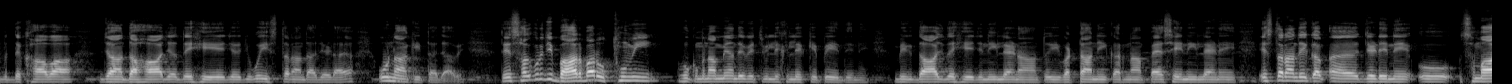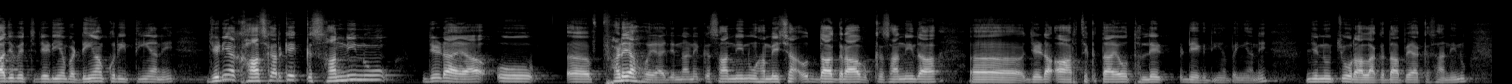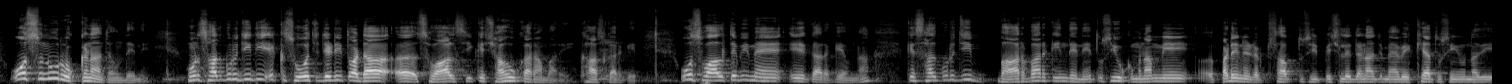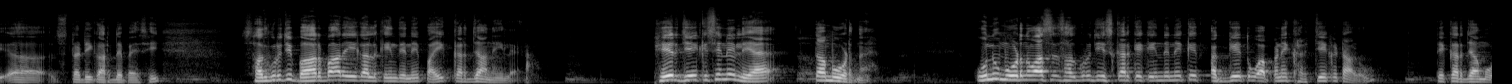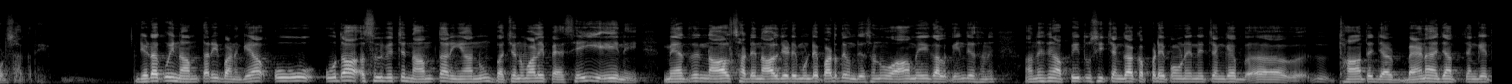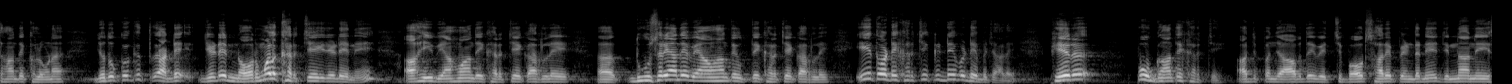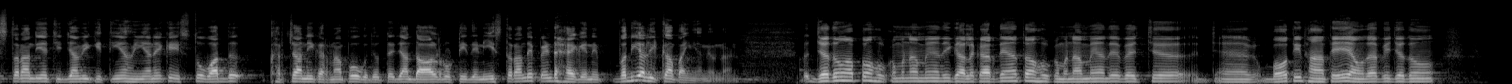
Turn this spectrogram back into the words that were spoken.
ਦਿਖਾਵਾ ਜਾਂ ਦਹਾਜ, ਦਹੇਜ ਜੋ ਕੋਈ ਇਸ ਤਰ੍ਹਾਂ ਦਾ ਜਿਹੜਾ ਆ, ਉਹ ਨਾ ਕੀਤਾ ਜਾਵੇ। ਤੇ ਸਤਿਗੁਰੂ ਜੀ ਬਾਰ-ਬਾਰ ਉੱਥੋਂ ਵੀ ਹੁਕਮਨਾਮਿਆਂ ਦੇ ਵਿੱਚ ਵੀ ਲਿਖ-ਲਿਖ ਕੇ ਭੇਜਦੇ ਨੇ ਵੀ ਦਾਜ ਦਹੇਜ ਨਹੀਂ ਲੈਣਾ, ਤੁਸੀਂ ਵੱਟਾ ਨਹੀਂ ਕਰਨਾ, ਪੈਸੇ ਨਹੀਂ ਲੈਣੇ। ਇਸ ਤਰ੍ਹਾਂ ਦੇ ਗ- ਜਿਹੜੇ ਨੇ ਉਹ ਸਮਾਜ ਵਿੱਚ ਜਿਹੜੀਆਂ ਵੱਡੀਆਂ ਕੁਰੀਤੀਆਂ ਨੇ, ਜਿਹੜੀਆਂ ਖਾਸ ਕਰਕੇ ਕਿਸਾਨੀ ਨੂੰ ਜਿਹੜਾ ਆ ਉਹ ਫੜਿਆ ਹੋਇਆ, ਜਿਨ੍ਹਾਂ ਨੇ ਕਿਸਾਨੀ ਨੂੰ ਹਮੇਸ਼ਾ ਉਹਦਾ ਗਰਾਵ ਕਿਸਾਨੀ ਦਾ ਜਿਹੜਾ ਆਰਥਿਕਤਾ ਹੈ ਉਹ ਥੱਲੇ ਡੇਗਦੀਆਂ ਪਈਆਂ ਨੇ। ਜਿਹਨੂੰ ਝੋਰਾ ਲੱਗਦਾ ਪਿਆ ਕਿਸਾਨੀ ਨੂੰ, ਉਸ ਨੂੰ ਰੋਕਣਾ ਚਾਹੁੰਦੇ ਨੇ। ਹੁਣ ਸਤਿਗੁਰੂ ਜੀ ਦੀ ਇੱਕ ਸੋਚ ਜਿਹੜੀ ਤੁਹਾਡਾ ਸਵਾਲ ਸੀ ਕਿ ਸ਼ਾਹੂਕਾਰਾਂ ਬਾਰੇ, ਖਾਸ ਕਰਕੇ। ਉਹ ਸਵਾਲ ਤੇ ਵੀ ਮੈਂ ਇਹ ਕਰਕੇ ਆਉਣਾ ਕਿ ਸਤਿਗੁਰੂ ਜੀ ਬਾਰ-ਬਾਰ ਕਹਿੰਦੇ ਨੇ, ਤੁਸੀਂ ਹੁਕਮਨਾਮੇ ਪੜ੍ਹੇ ਨੇ ਡਾਕਟਰ ਸਾਹਿਬ, ਤੁਸੀਂ ਪਿਛਲੇ ਦਿਨਾਂ 'ਚ ਮੈਂ ਵੇਖਿਆ ਤੁਸੀਂ ਉਹਨਾਂ ਦੀ ਸਟੱਡੀ ਕਰਦੇ ਪਏ ਸੀ। ਸਤਿਗੁਰੂ ਜੀ ਬਾਰ-ਬਾਰ ਇਹ ਗੱਲ ਕਹਿੰਦੇ ਨੇ, ਭਾਈ ਕਰਜ਼ਾ ਨਹੀਂ ਲੈਣਾ। ਫਿਰ ਜੇ ਕਿਸੇ ਨੇ ਲਿਆ ਤਾਂ ਮੋੜਨਾ ਹੈ। ਉਹਨੂੰ ਮੋੜਨ ਵਾਸਤੇ ਸਤਿਗੁਰੂ ਜੀ ਇਸ ਕਰਕੇ ਕਹਿੰਦੇ ਨੇ ਕਿ ਅੱਗੇ ਤੋਂ ਆਪਣੇ ਖਰਚੇ ਘਟਾ ਲਓ ਤੇ ਕਰਜ਼ਾ ਮੋੜ ਸਕਦੇ ਹੋ। ਜਿਹੜਾ ਕੋਈ ਨਾਮਧਾਰੀ ਬਣ ਗਿਆ, ਉਹ ਉਹਦਾ ਅਸਲ ਵਿੱਚ ਨਾਮਧਾਰੀਆਂ ਨੂੰ ਬਚਣ ਵਾਲੇ ਪੈਸੇ ਹੀ ਇਹ ਨੇ। ਮੈਂ ਤੇ ਨਾਲ, ਸਾਡੇ ਨਾਲ ਜਿਹੜੇ ਮੁੰਡੇ ਪੜ੍ਹਦੇ ਹੁੰਦੇ ਸਨ, ਉਹ ਆਮ ਇਹ ਗੱਲ ਕਹਿੰਦੇ ਸਨ। ਆਂਦੇ ਨੇ, ਆਪੀ ਤੁਸੀਂ ਚੰਗਾ ਕੱਪੜੇ ਪਾਉਣੇ ਨੇ, ਚੰਗੇ ਥਾਂ ਤੇ ਜਾ ਬਹਿਣਾ ਜਾਂ ਚੰਗੇ ਥਾਂ ਤੇ ਖਲੋਣਾ। ਜਦੋਂ ਕਿਉਂਕਿ ਤੁਹਾਡੇ ਜਿਹੜੇ ਨਾਰਮਲ ਖਰਚੇ ਜਿਹੜੇ ਨੇ, ਆਹੀ ਵਿਆਹਾਂ ਦੇ ਖਰਚੇ ਕਰ ਲਏ ਦੂਸਰਿਆਂ ਦੇ ਵਿਆਹਾਂ ਤੇ ਉੱਤੇ ਖਰਚੇ ਕਰ ਲਏ, ਇਹ ਤੁਹਾਡੇ ਖਰਚੇ ਕਿੱਡੇ ਵੱਡੇ ਬਚਾਲੇ ਫਿਰ ਭੋਗਾਂ ਤੇ ਖਰਚੇ। ਅੱਜ ਪੰਜਾਬ ਦੇ ਵਿੱਚ ਬਹੁਤ ਸਾਰੇ ਪਿੰਡ ਨੇ ਜਿਨ੍ਹਾਂ ਨੇ ਇਸ ਤਰ੍ਹਾਂ ਦੀਆਂ ਚੀਜ਼ਾਂ ਵੀ ਕੀਤੀਆਂ ਹੋਈਆਂ ਨੇ ਕਿ ਇਸ ਤੋਂ ਵੱਧ ਖਰਚਾ ਨਹੀਂ ਕਰਨਾ ਭੋਗ ਦੇ ਉੱਤੇ ਜਾਂ ਦਾਲ ਰੋਟੀ ਦੇਣੀ। ਇਸ ਤਰ੍ਹਾਂ ਦੇ ਪਿੰਡ ਹੈਗੇ ਨੇ ਵਧੀਆ ਲੀਕਾਂ ਪਾਈਆਂ ਨੇ ਉਹਨਾਂ ਨੇ। ਜਦੋਂ ਆਪਾਂ ਹੁਕਮਨਾਮਿਆਂ ਦੀ ਗੱਲ ਕਰਦੇ ਹਾਂ ਤਾਂ ਹੁਕਮਨਾਮਿਆਂ ਦੇ ਵਿੱਚ ਅਹ, ਬਹੁਤੀ ਥਾਂ ਤੇ ਇਹ ਆਉਂਦਾ ਵੀ ਜਦੋਂ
